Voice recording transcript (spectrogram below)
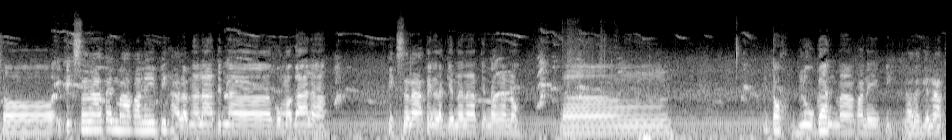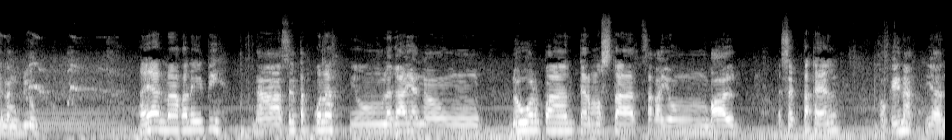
So, i-fix na natin mga kanipi. Alam na natin na gumagana. Fix na natin, lagyan na natin ng ano, ng ito, glue gun mga kanipi. Lalagyan natin ng glue. Ayan mga kanipi, na-set up ko na yung lagayan ng blower fan, thermostat, saka yung bulb, receptacle. Okay na, yan.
